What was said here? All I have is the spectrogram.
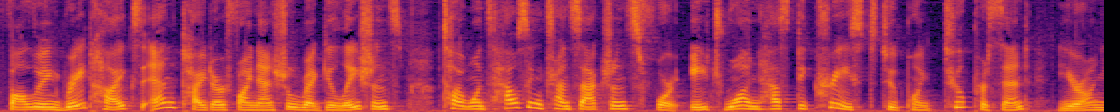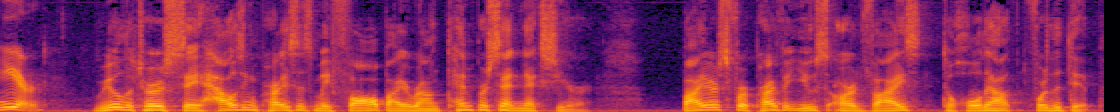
Following rate hikes and tighter financial regulations, Taiwan's housing transactions for H1 has decreased 2.2% year on year. Realtors say housing prices may fall by around 10% next year. Buyers for private use are advised to hold out for the dip.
